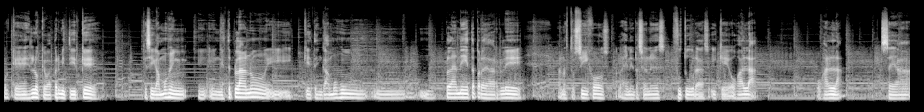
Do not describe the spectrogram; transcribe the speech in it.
porque es lo que va a permitir que, que sigamos en, en, este plano y que tengamos un, planeta para darle a nuestros hijos, a las generaciones futuras y que ojalá, ojalá sea,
